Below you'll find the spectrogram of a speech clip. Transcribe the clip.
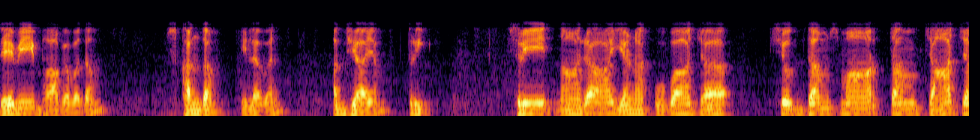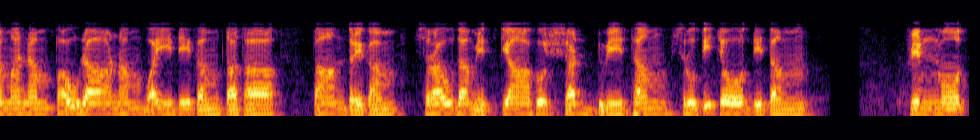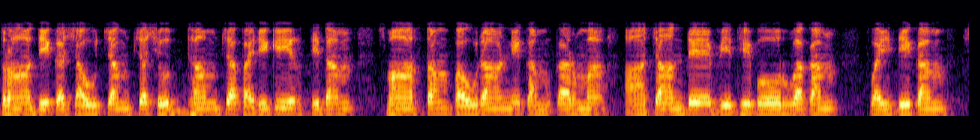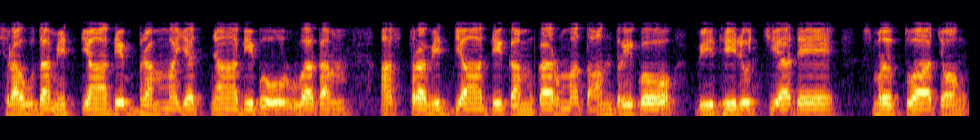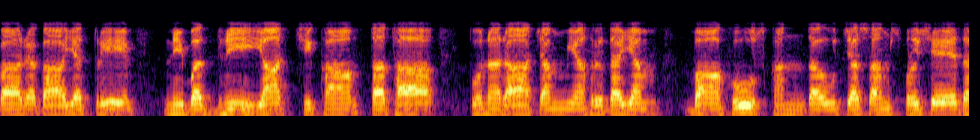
देवीभागवतं स्कन्दम् eleven अध्यायं त्रि। श्रीनारायण उवाच शुद्धं स्मार्तं चाचमनं पौराणं वैदिकं तथा तान्त्रिकं श्रौदमित्याहुः षड्विधं श्रुतिचोदितम् फिण्मूत्रादिकशौचं च शुद्धं च परिकीर्तितं स्मार्तं पौराणिकं कर्म आचान्ते विधिपूर्वकं वैदिकं श्रौदमित्यादिब्रह्मयज्ञादिपूर्वकम् अस्त्रविद्यादिकं कर्म तान्त्रिको विधिरुच्यते स्मृत्वा चोङ्कारगायत्रीं निबध्नीयाच्छिखां तथा पुनराचम्यहृदयं बाहूस्कन्दौ च संस्पृशेद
